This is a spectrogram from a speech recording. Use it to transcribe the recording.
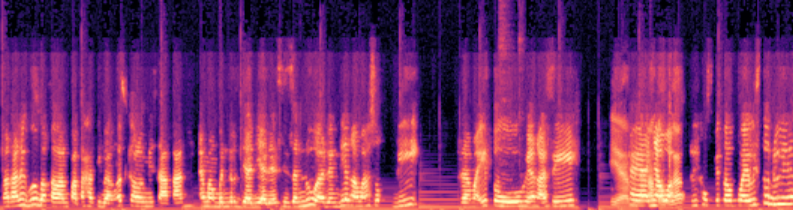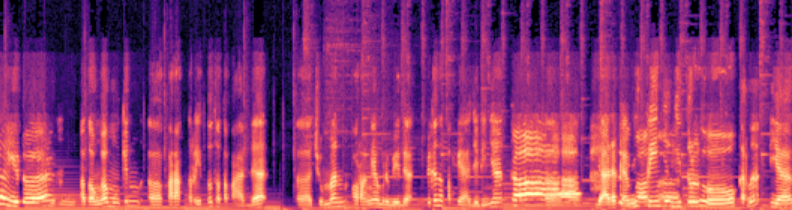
Makanya gue bakalan patah hati banget kalau misalkan emang bener jadi ada season 2 dan dia nggak masuk di drama itu ya nggak sih Iya, kayak nyawa enggak, di hospital playlist tuh dia gitu. Atau enggak mungkin uh, karakter itu tetap ada uh, cuman orangnya yang berbeda. Tapi kan tetap ya jadinya eh, nggak uh, ada chemistry-nya gitu loh. Karena ya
